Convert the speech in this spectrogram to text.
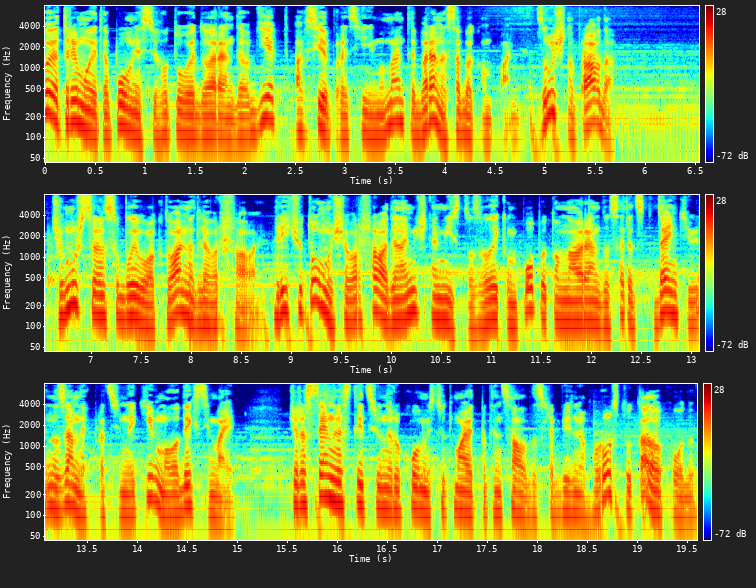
Ви отримуєте повністю готовий до оренди об'єкт, а всі операційні моменти бере на себе компанія. Зручно, правда? Чому ж це особливо актуально для Варшави? Річ у тому, що Варшава динамічне місто з великим попитом на оренду серед студентів, іноземних працівників, молодих сімей. Через це інвестиції у нерухомість тут мають потенціал до стабільного росту та доходу.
